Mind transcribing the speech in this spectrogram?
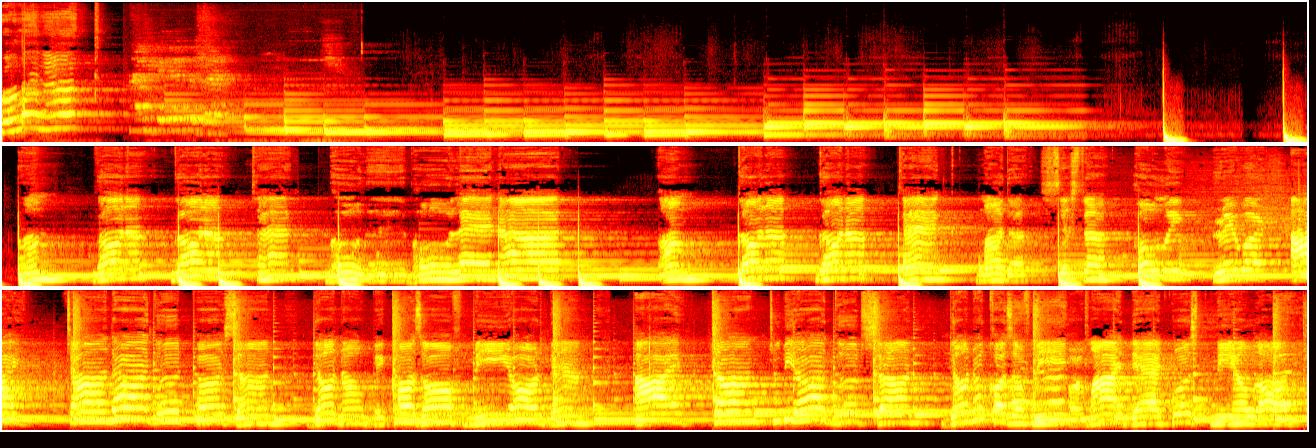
Up. I'm gonna, gonna thank Bhole Bholenath. I'm gonna, gonna thank Mother, Sister, Holy River. I turned a good person. Don't know because of me or them. I turned to be a good son. Don't know cause of me or my dad pushed me a lot.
